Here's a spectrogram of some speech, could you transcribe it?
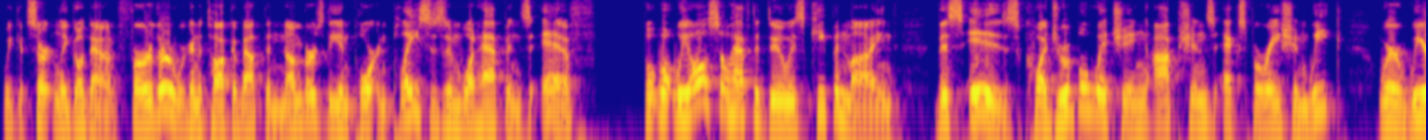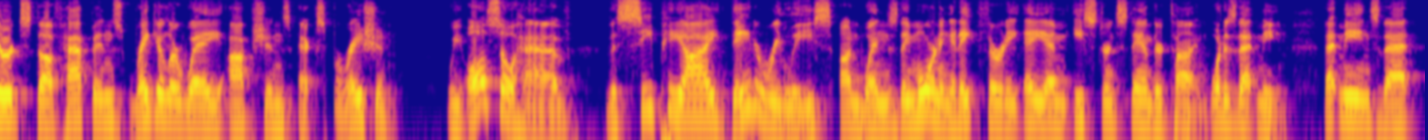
We could certainly go down further. We're going to talk about the numbers, the important places, and what happens if. But what we also have to do is keep in mind this is quadruple witching options expiration week, where weird stuff happens, regular way options expiration. We also have the CPI data release on Wednesday morning at 8:30 a.m. Eastern Standard Time. What does that mean? That means that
